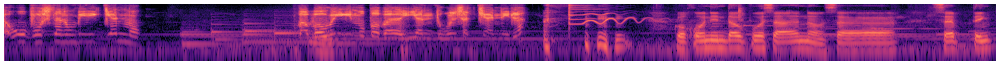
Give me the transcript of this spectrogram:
naubos na nung binigyan mo. Babawiin mo pa ba yan doon sa tiyan nila? Kukunin daw po sa ano, sa septic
